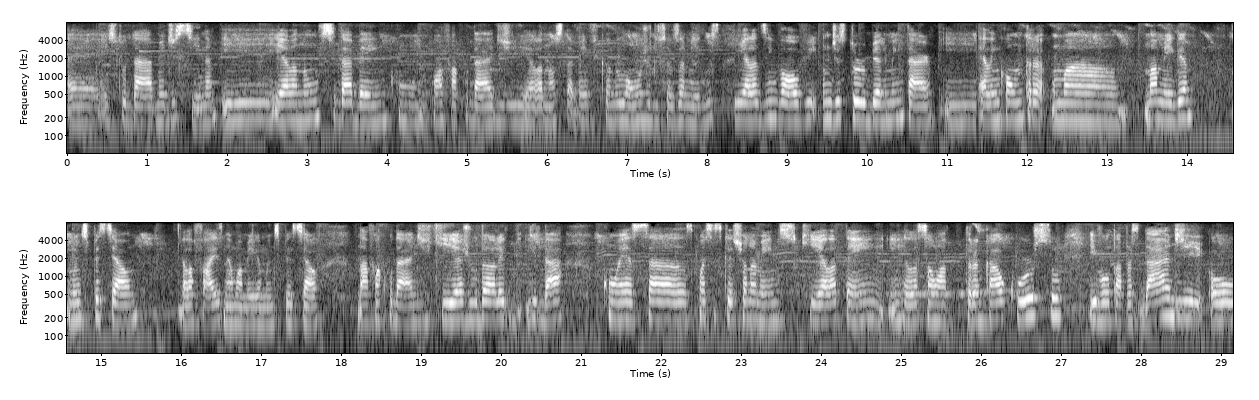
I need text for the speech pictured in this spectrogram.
é, estudar medicina e ela não se dá bem com, com a faculdade, ela não se dá bem ficando longe dos seus amigos e ela desenvolve um distúrbio alimentar e ela encontra uma, uma amiga muito especial, ela faz né, uma amiga muito especial na faculdade que ajuda a lidar com, essas, com esses questionamentos que ela tem em relação a trancar o curso e voltar para a cidade ou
